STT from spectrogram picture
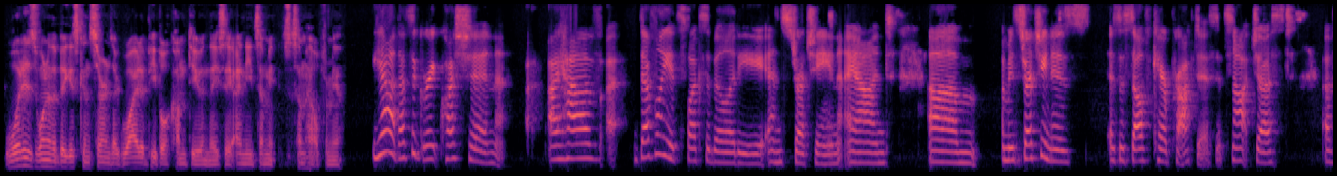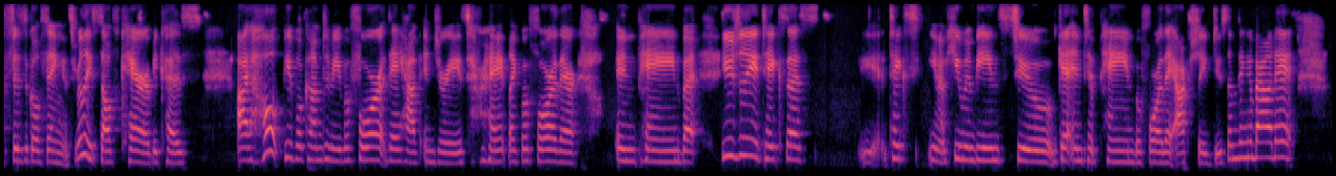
what is one of the biggest concerns? Like, why do people come to you and they say, "I need some some help from you"? Yeah, that's a great question. I have definitely it's flexibility and stretching, and um, I mean, stretching is is a self care practice. It's not just a physical thing. It's really self care because I hope people come to me before they have injuries, right? Like before they're in pain, but usually it takes us it takes you know human beings to get into pain before they actually do something about it.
